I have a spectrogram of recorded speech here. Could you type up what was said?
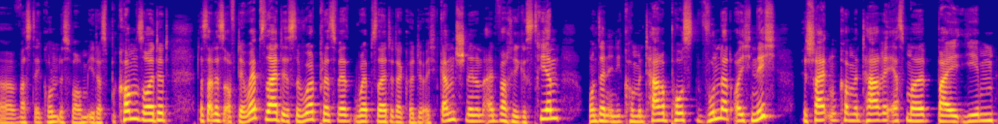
äh, was der Grund ist, warum ihr das bekommen solltet. Das alles auf der Webseite ist eine WordPress-Webseite, da könnt ihr euch ganz schnell und einfach registrieren und dann in die Kommentare posten. Wundert euch nicht, wir schalten Kommentare erstmal bei jedem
